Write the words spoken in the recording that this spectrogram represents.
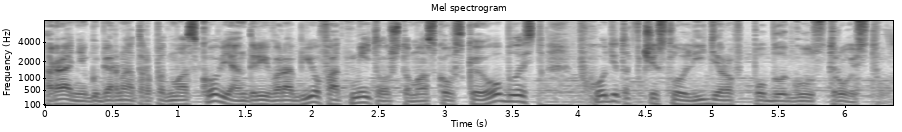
Ранее губернатор Подмосковья Андрей Воробьев отметил, что Московская Московская область входит в число лидеров по благоустройству.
